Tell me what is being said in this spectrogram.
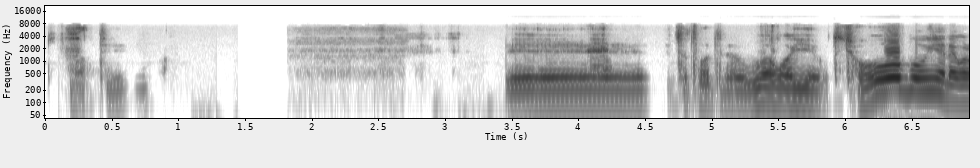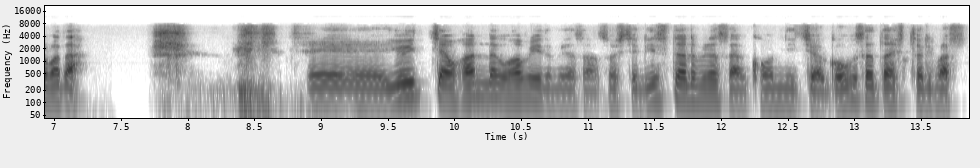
ちょっと待って。えー、ちょっと待ってな。うわうわ、いいよ。長文やね、これまた。えー、ゆいちゃん、ファンダグファミリーの皆さん、そしてリスナーの皆さん、こんにちは。ご無沙汰しております。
